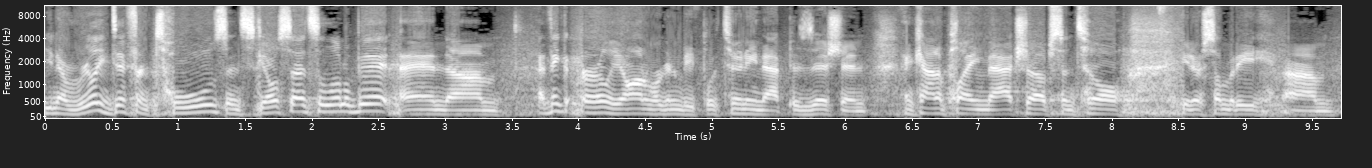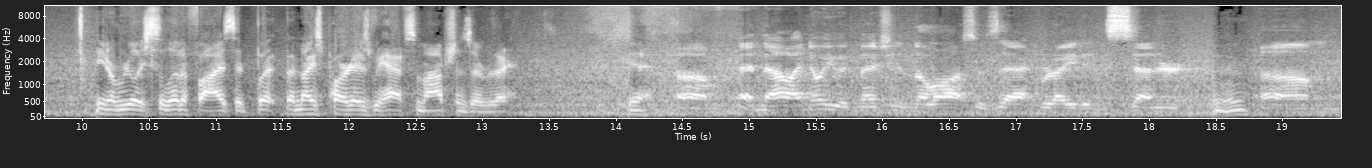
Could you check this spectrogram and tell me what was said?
you know really different tools and skill sets a little bit, and um, I think early on we're going to be platooning that position and kind of playing matchups until you know somebody um, you know really solidifies it. But the nice part is we have some options over there. Yeah. Um, and now I know you had mentioned the loss of Zach Wright in center. Mm-hmm. Um,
